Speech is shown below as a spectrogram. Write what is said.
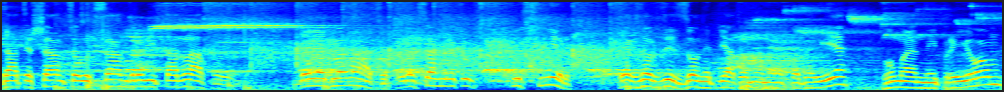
дати шанс Олександрові Тарасові. 9-12. Олександр Куш- Кушнір, як завжди, з зони п'ятого номера подає. Гуменний прийом.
